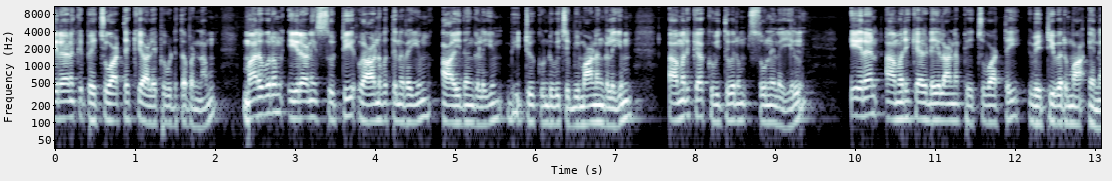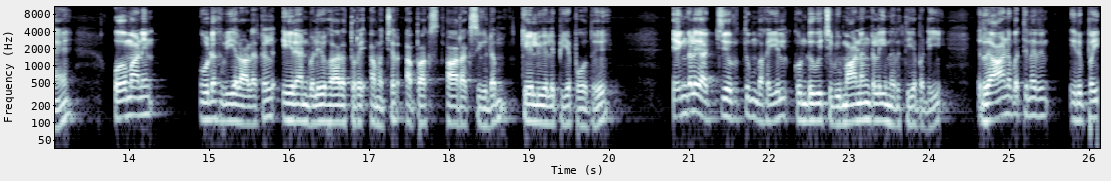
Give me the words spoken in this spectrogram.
ஈரானுக்கு பேச்சுவார்த்தைக்கு அழைப்பு விடுத்த வண்ணம் மறுபுறம் ஈரானை சுற்றி இராணுவத்தினரையும் ஆயுதங்களையும் வீட்டு குண்டுவீச்சு விமானங்களையும் அமெரிக்கா குவித்து வரும் சூழ்நிலையில் ஈரான் அமெரிக்கா இடையிலான பேச்சுவார்த்தை வெற்றி பெறுமா என ஓமானின் ஊடகவியலாளர்கள் ஈரான் வெளிவிவகாரத்துறை அமைச்சர் அபாக்ஸ் ஆராக்சியிடம் கேள்வி எழுப்பிய போது எங்களை அச்சுறுத்தும் வகையில் குண்டுவீச்சு விமானங்களை நிறுத்தியபடி இராணுவத்தினரின் இருப்பை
